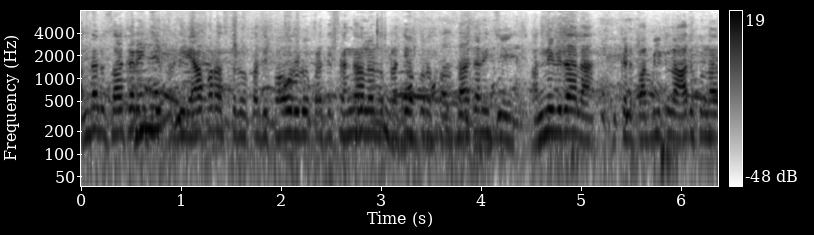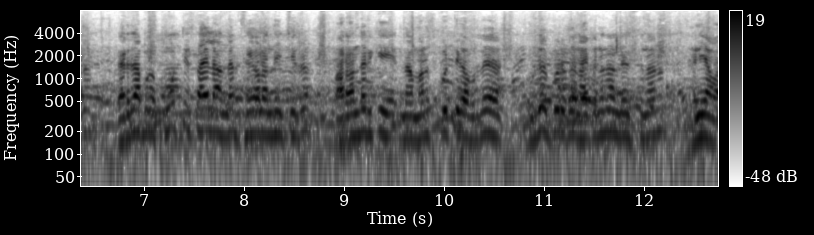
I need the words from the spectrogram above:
అందరూ సహకరించి ప్రతి వ్యాపారస్తులు ప్రతి పౌరుడు ప్రతి సంఘాలలో ప్రతి ఒక్కరు సహకరించి అన్ని విధాల ఇక్కడ పబ్లిక్ను ఆదుకున్నారు. దరిదాపుగా పూర్తి స్థాయిలో అందరూ సేవలు అందించారు. వారందరికీ నా మనస్ఫూర్తిగా హృదయ హృదయపూర్వక అభినందనలు చేస్తున్నాను ధన్యవాదాలు.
